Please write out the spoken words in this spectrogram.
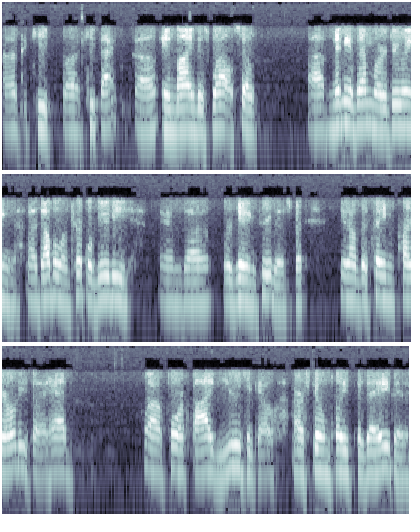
uh, to keep, uh, keep that, uh, in mind as well. So, uh, many of them were doing uh, double and triple duty and uh, we're getting through this. But you know, the same priorities that I had uh, four or five years ago are still in place today to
